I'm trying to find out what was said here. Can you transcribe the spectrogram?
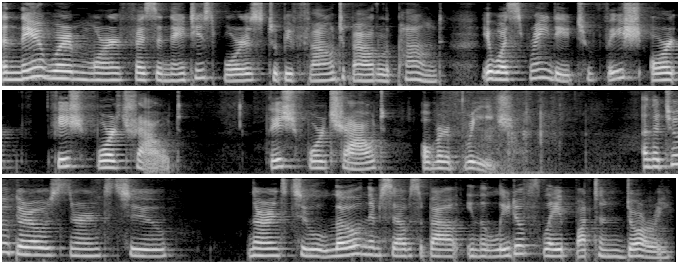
And there were more fascinating sports to be found about the pond. It was friendly to fish or fish for trout fish for trout over a bridge. And the two girls learned to learned to load themselves about in the little flat bottomed dory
